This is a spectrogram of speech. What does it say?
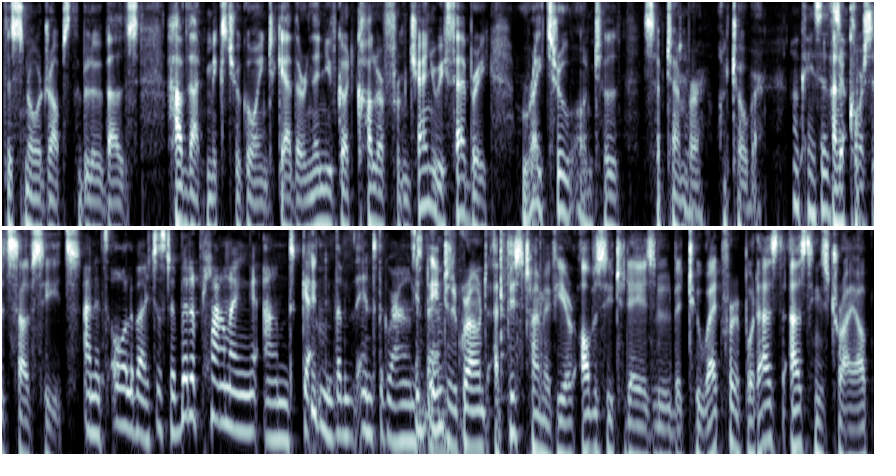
the snowdrops, the bluebells. Have that mixture going together. And then you've got colour from January, February, right through until September, October. Okay, so it's And of course, it self seeds. and it's all about just a bit of planning and getting them into the ground. Then. into the ground at this time of year. Obviously, today is a little bit too wet for it, but as as things dry up,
